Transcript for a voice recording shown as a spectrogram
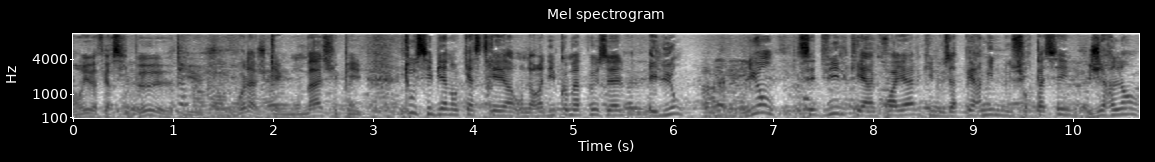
Henri va faire ce qu'il peut, et puis voilà je gagne mon match et puis tout s'est bien encastré, hein. on aurait dit comme un puzzle. Et Lyon, Lyon, cette ville qui est incroyable, qui nous a permis de nous surpasser. Gerland,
